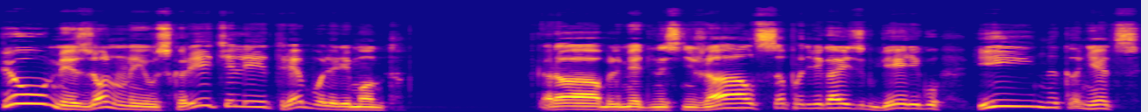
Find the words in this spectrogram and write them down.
Пю-мезонные ускорители требовали ремонта. Корабль медленно снижался, продвигаясь к берегу, и, наконец,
